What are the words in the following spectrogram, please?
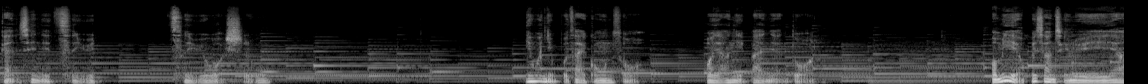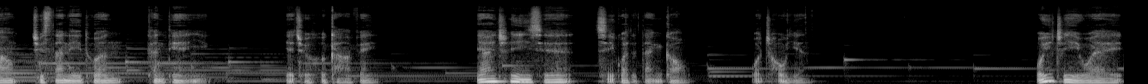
感谢你赐予赐予我食物。”因为你不在工作，我养你半年多了。我们也会像情侣一样去三里屯看电影，也去喝咖啡。你爱吃一些奇怪的蛋糕，我抽烟。我一直以为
